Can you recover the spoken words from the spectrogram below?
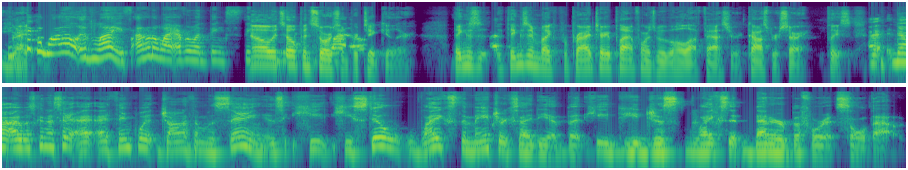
It Right. take a while in life. I don't know why everyone thinks. thinks No, it's open source in particular. Things things in like proprietary platforms move a whole lot faster. Cosper, sorry, please. I, no, I was going to say. I, I think what Jonathan was saying is he he still likes the Matrix idea, but he he just likes it better before it sold out.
